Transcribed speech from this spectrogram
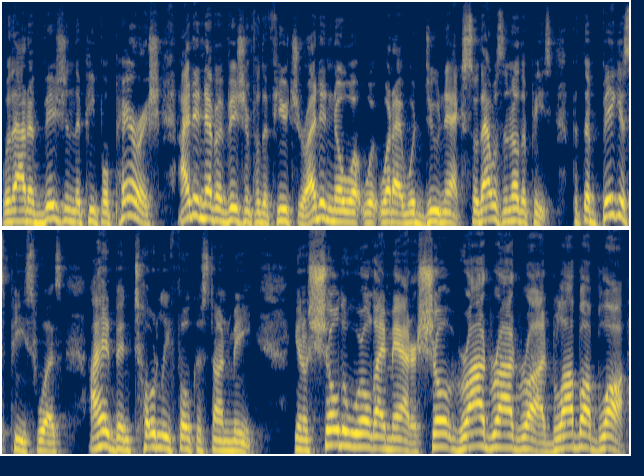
without a vision, the people perish. I didn't have a vision for the future. I didn't know what, what I would do next. So that was another piece. But the biggest piece was I had been totally focused on me you know, show the world I matter, show rod, rod, rod, blah, blah, blah.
